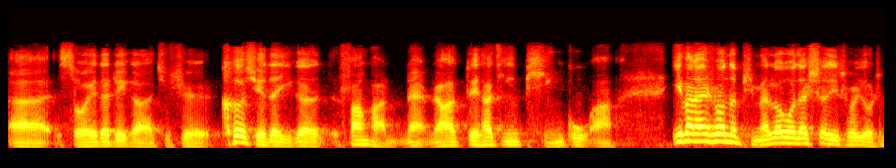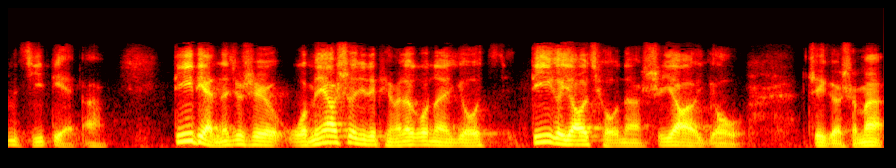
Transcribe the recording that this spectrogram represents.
呃，所谓的这个就是科学的一个方法来，然后对它进行评估啊。一般来说呢，品牌 logo 在设计的时候有这么几点啊。第一点呢，就是我们要设计的品牌 logo 呢，有第一个要求呢是要有这个什么，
